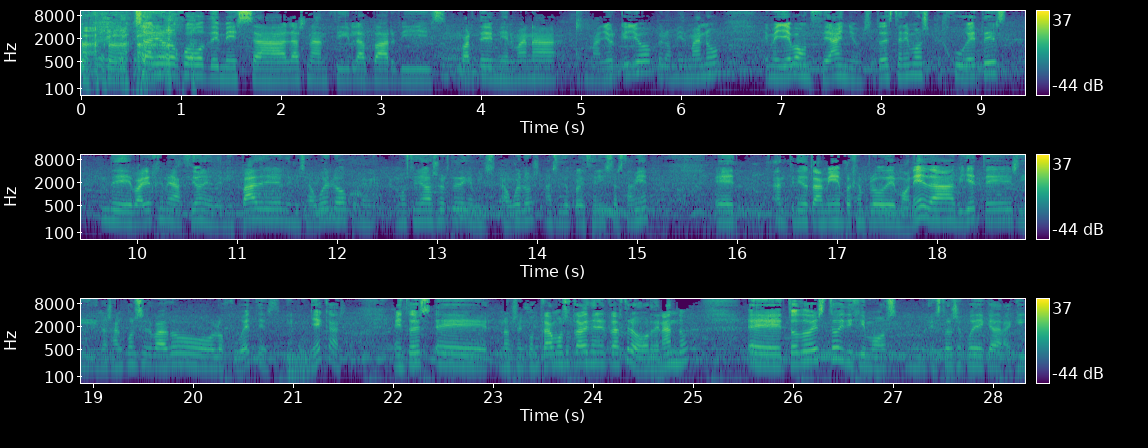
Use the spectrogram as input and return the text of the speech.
salieron los juegos de mesa, las Nancy, las Barbies. Parte de mi hermana es mayor que yo, pero mi hermano eh, me lleva 11 años. Entonces tenemos juguetes de varias generaciones, de mis padres, de mis abuelos, porque hemos tenido la suerte de que mis abuelos han sido coleccionistas también. Eh, han tenido también, por ejemplo, de monedas, billetes y nos han conservado los juguetes y muñecas. Entonces eh, nos encontramos otra vez en el trastero ordenando eh, todo esto y dijimos, "Mm, esto no se puede quedar aquí.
